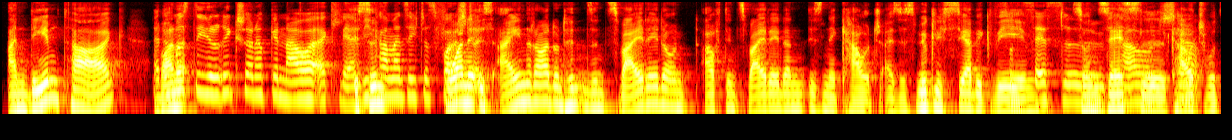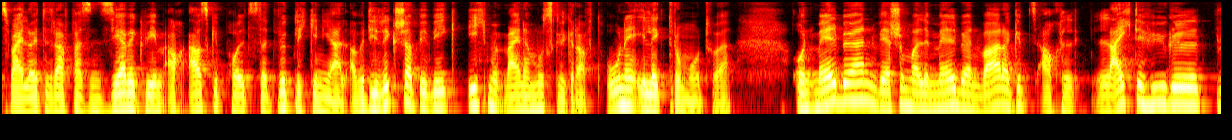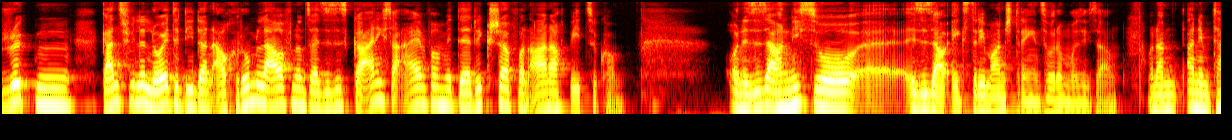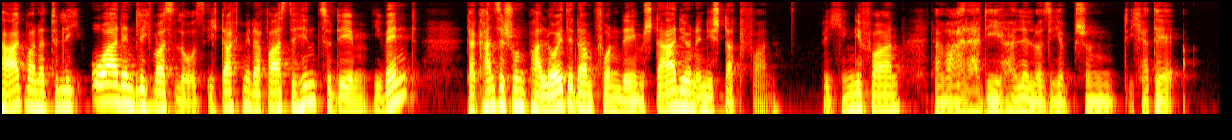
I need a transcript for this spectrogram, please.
An dem Tag Ja, du waren musst die Rikscha noch genauer erklären. Wie sind- kann man sich das vorstellen? vorne ist ein Rad und hinten sind zwei Räder und auf den zwei Rädern ist eine Couch. Also es ist wirklich sehr bequem. Sessel, so ein Sessel, Couch, Couch, ja. wo zwei Leute drauf passen. Sehr bequem, auch ausgepolstert, wirklich genial. Aber die Rikscha bewege ich mit meiner Muskelkraft, ohne Elektromotor. Und Melbourne, wer schon mal in Melbourne war, da gibt es auch leichte Hügel, Brücken, ganz viele Leute, die dann auch rumlaufen und so. Also es ist gar nicht so einfach, mit der Rikscha von A nach B zu kommen. Und es ist auch nicht so, äh, es ist auch extrem anstrengend, so muss ich sagen. Und am, an dem Tag war natürlich ordentlich was los. Ich dachte mir, da fahrst du hin zu dem Event, da kannst du schon ein paar Leute dann von dem Stadion in die Stadt fahren. Bin ich hingefahren, da war da die Hölle los. Ich habe schon, ich hatte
